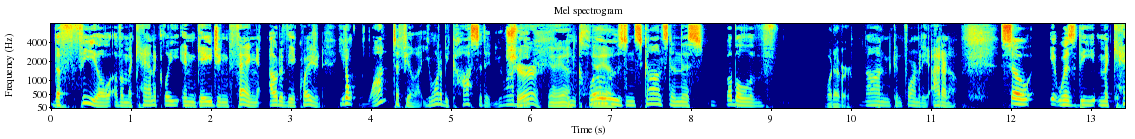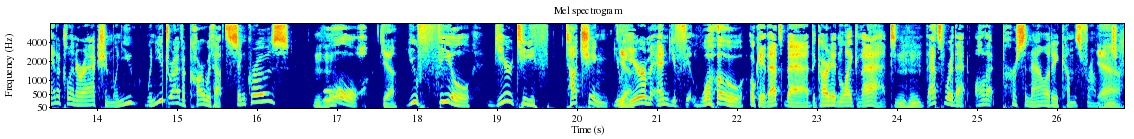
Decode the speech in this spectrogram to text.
the feel of a mechanically engaging thing out of the equation. You don't want to feel that. You want to be cosseted. You want Sure. to be Yeah, yeah. Enclosed, ensconced in this bubble of whatever. non-conformity. I don't know. So it was the mechanical interaction when you when you drive a car without synchros. Whoa, Yeah. you feel gear teeth touching. You Yeah. hear them and you feel whoa. Okay, that's bad. The car didn't like that. That's where that all that personality comes from, Mm-hmm. Yeah. which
